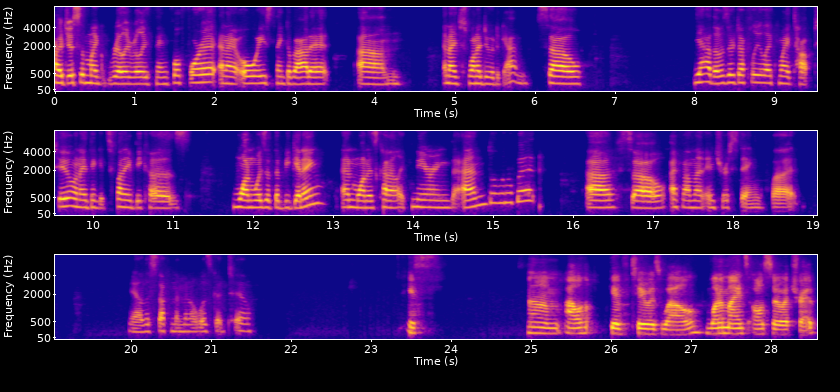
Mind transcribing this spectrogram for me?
I just am like really really thankful for it and I always think about it um and I just want to do it again. So yeah, those are definitely like my top two and I think it's funny because one was at the beginning and one is kind of like nearing the end a little bit. Uh so I found that interesting, but you know, the stuff in the middle was good too. Yes. Um, I'll give two as well. One of mine's also a trip.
